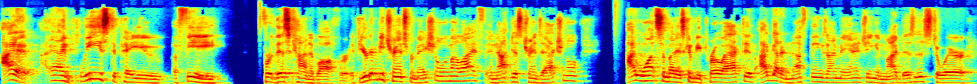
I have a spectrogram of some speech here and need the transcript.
I, I am pleased to pay you a fee for this kind of offer. If you're going to be transformational in my life and not just transactional, I want somebody that's going to be proactive. I've got enough things I'm managing in my business to where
